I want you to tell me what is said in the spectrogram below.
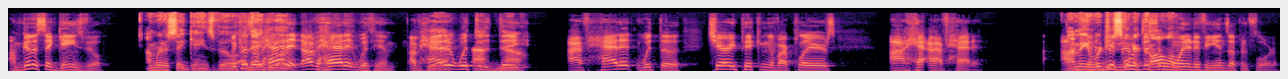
am gonna say Gainesville I'm going to say Gainesville because They- I've had look, it. I've had it with him. I've had Yeah, it with the, uh, the no. I've had it with the cherry picking of our players. I ha- I've had it. I I'm mean, we're be just gonna call him- disappointed if he ends up in Florida.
